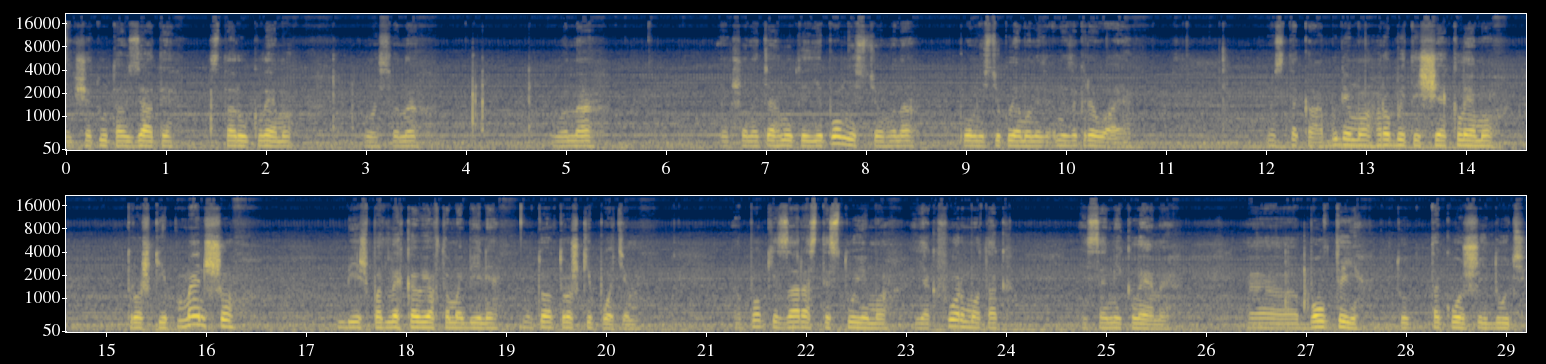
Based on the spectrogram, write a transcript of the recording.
Якщо тут взяти стару клему, ось вона, вона Якщо натягнути її повністю, вона повністю клему не, закриває. Ось така. Будемо робити ще клему трошки меншу, більш під легкові автомобілі, ну то трошки потім. А поки зараз тестуємо як форму, так і самі клеми. Е, Болти тут також йдуть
